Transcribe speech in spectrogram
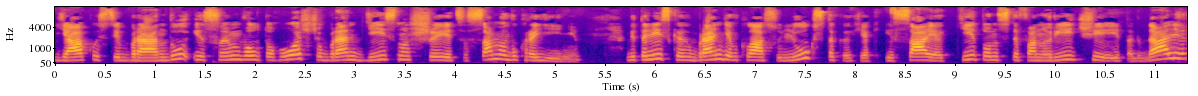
якості бренду і символ того, що бренд дійсно шиється саме в Україні. В італійських брендів класу люкс, таких як Ісая, Кітон, Стефано Річі і так далі,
